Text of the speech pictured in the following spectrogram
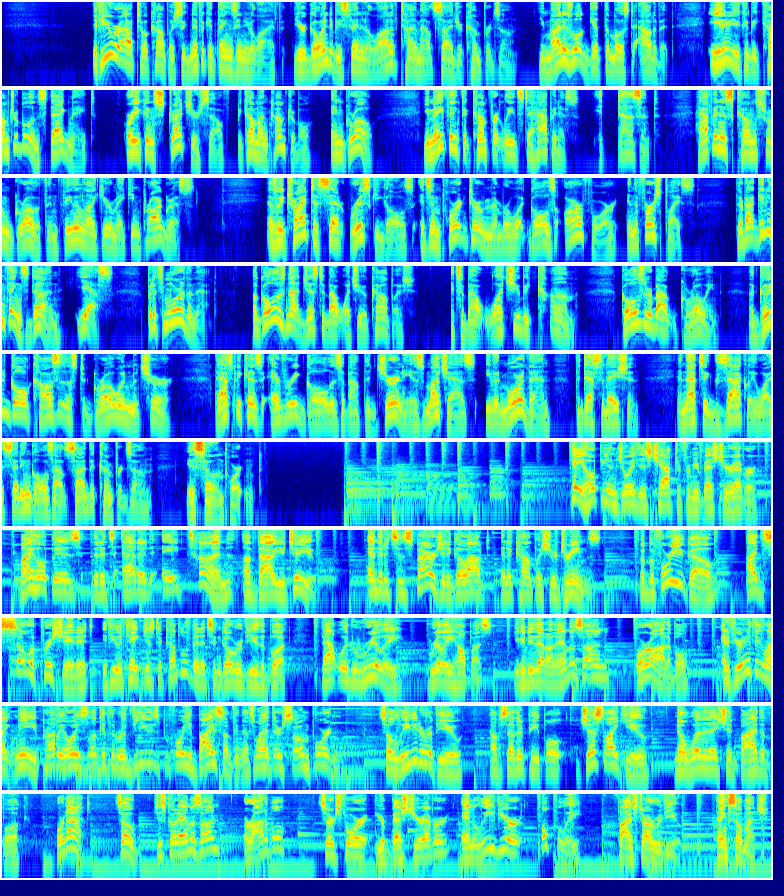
If you are out to accomplish significant things in your life, you're going to be spending a lot of time outside your comfort zone. You might as well get the most out of it. Either you can be comfortable and stagnate, or you can stretch yourself, become uncomfortable, and grow. You may think that comfort leads to happiness. It doesn't. Happiness comes from growth and feeling like you're making progress. As we try to set risky goals, it's important to remember what goals are for in the first place. They're about getting things done, yes, but it's more than that. A goal is not just about what you accomplish, it's about what you become. Goals are about growing. A good goal causes us to grow and mature. That's because every goal is about the journey as much as, even more than, the destination. And that's exactly why setting goals outside the comfort zone is so important. Hey, hope you enjoyed this chapter from your best year ever. My hope is that it's added a ton of value to you and that it's inspired you to go out and accomplish your dreams. But before you go, I'd so appreciate it if you would take just a couple of minutes and go review the book. That would really, really help us. You can do that on Amazon or Audible. And if you're anything like me, you probably always look at the reviews before you buy something. That's why they're so important. So leaving a review helps other people just like you know whether they should buy the book or not. So just go to Amazon or Audible, search for Your Best Year Ever, and leave your, hopefully, five star review. Thanks so much.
